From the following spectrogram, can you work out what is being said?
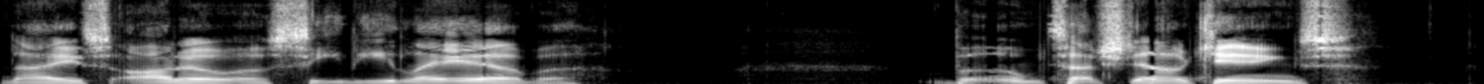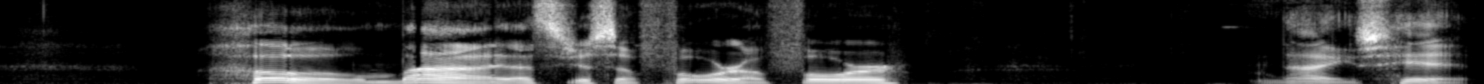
Nice auto of CeeDee Lamb. Boom. Touchdown, Kings. Oh, my. That's just a four of four. Nice hit.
